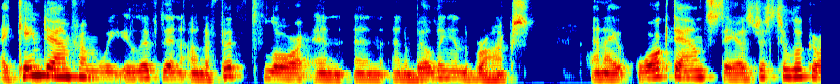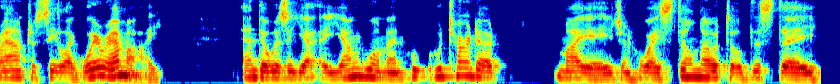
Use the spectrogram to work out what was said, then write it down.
I came down from we lived in on the fifth floor in, in, in a building in the Bronx. And I walked downstairs just to look around to see, like, where am I? And there was a, a young woman who, who turned out my age and who I still know till this day,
